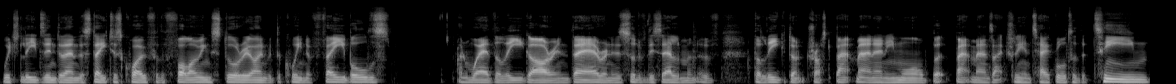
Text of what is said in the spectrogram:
which leads into then the status quo for the following storyline with the Queen of Fables and where the League are in there. And there's sort of this element of the League don't trust Batman anymore, but Batman's actually integral to the team.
